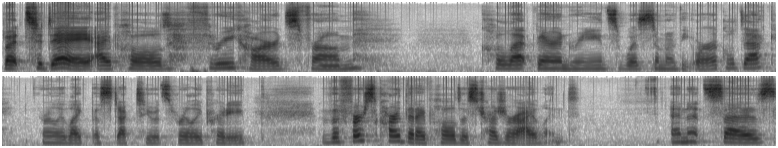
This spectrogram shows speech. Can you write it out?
But today I pulled three cards from Colette Baron Reid's Wisdom of the Oracle deck. I really like this deck too, it's really pretty. The first card that I pulled is Treasure Island. And it says,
